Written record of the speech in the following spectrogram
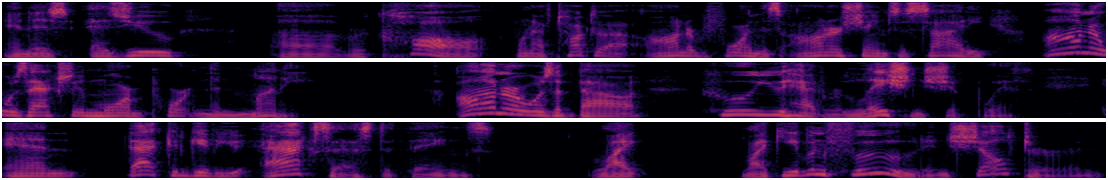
And as as you uh, recall, when I've talked about honor before in this honor shame society, honor was actually more important than money. Honor was about who you had relationship with, and that could give you access to things like like even food and shelter and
